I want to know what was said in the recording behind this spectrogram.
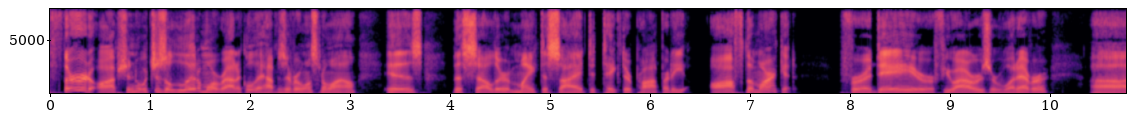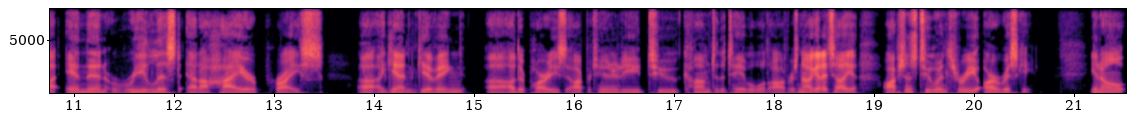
Third option, which is a little more radical, that happens every once in a while, is the seller might decide to take their property off the market for a day or a few hours or whatever, uh, and then relist at a higher price. Uh, again, giving uh, other parties the opportunity to come to the table with offers. Now, I got to tell you, options two and three are risky. You know,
